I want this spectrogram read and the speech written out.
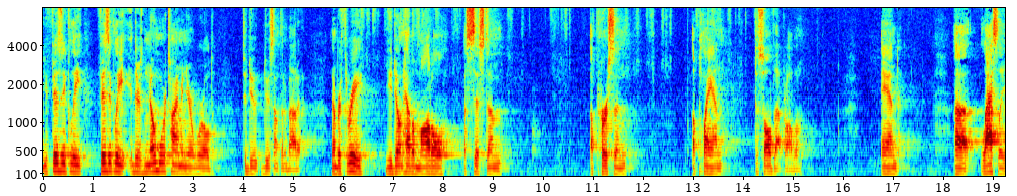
You physically, physically, there's no more time in your world to do, do something about it. Number three, you don't have a model, a system, a person, a plan to solve that problem. And uh, lastly,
